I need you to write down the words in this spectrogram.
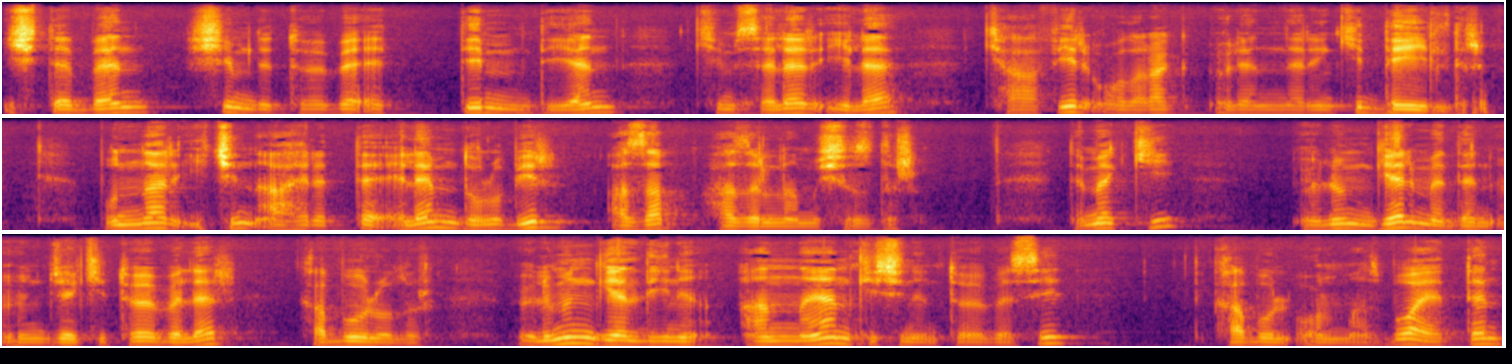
işte ben şimdi tövbe ettim diyen kimseler ile kafir olarak ölenlerinki değildir. Bunlar için ahirette elem dolu bir azap hazırlamışızdır. Demek ki ölüm gelmeden önceki tövbeler kabul olur. Ölümün geldiğini anlayan kişinin tövbesi kabul olmaz. Bu ayetten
